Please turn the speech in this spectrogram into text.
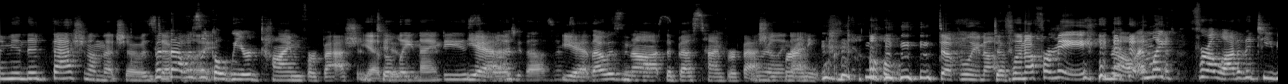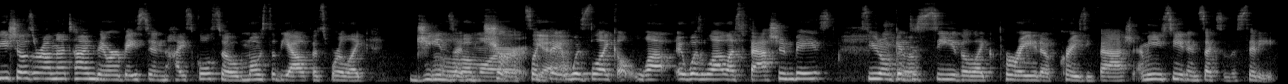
I mean, the fashion on that show is. But that was like a weird time for fashion. yeah, too. the late '90s, Yeah. early 2000s. Yeah, that was not the best time for fashion Really for not. anyone. No. definitely not. Definitely not for me. no, and like for a lot of the TV shows around that time, they were based in high school, so most of the outfits were like jeans and more, shirts. Like yeah. it was like a lot. It was a lot less fashion based, so you don't get to see the like parade of crazy fashion. I mean, you see it in Sex and the City,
